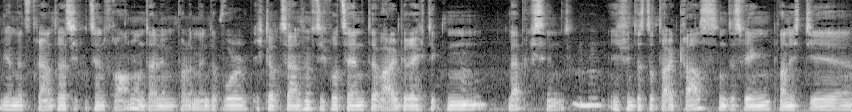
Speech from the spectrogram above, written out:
wir haben jetzt 33% Frauenanteil im Parlament, obwohl ich glaube 52% der Wahlberechtigten weiblich sind. Ich finde das total krass und deswegen fand ich die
